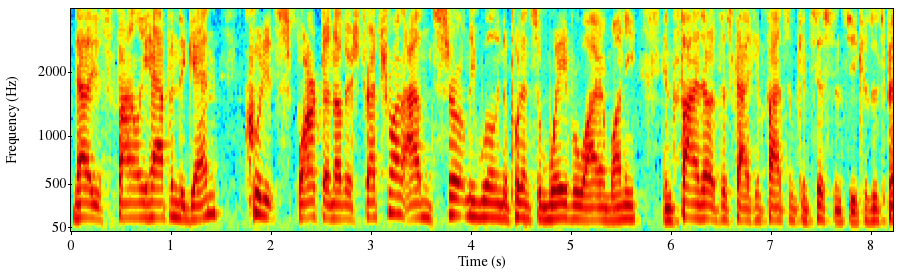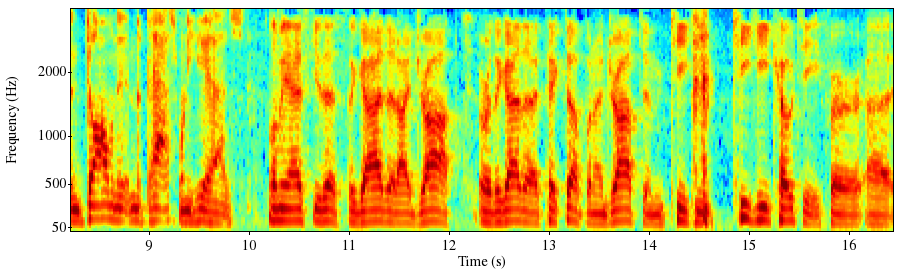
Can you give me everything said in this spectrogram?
Now it's finally happened again. Could it spark another stretch run? I'm certainly willing to put in some waiver wire money and find out if this guy can find some consistency because it's been dominant in the past when he has. Let me ask you this: the guy that I dropped, or the guy that I picked up when I dropped him, Kiki Keke Coutee for uh,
